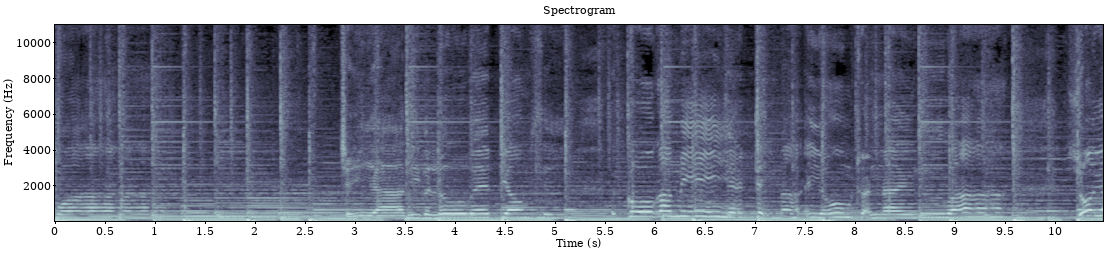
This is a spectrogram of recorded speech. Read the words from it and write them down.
ကွာချိန်ရာဒီဘလို့ပဲပြောင်းစီအကိုကမင်းရဲ့တိတ်မှာအယုံမထွက်နိုင်ဘူးပါရော်ရ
